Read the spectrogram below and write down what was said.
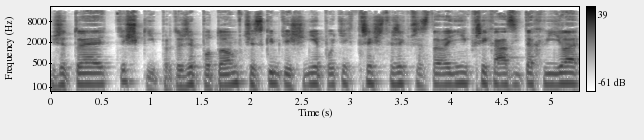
že to je těžký, protože potom v Českém Těšíně po těch třech, čtyřech představeních přichází ta chvíle,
